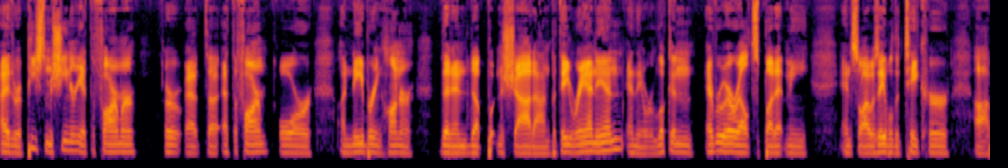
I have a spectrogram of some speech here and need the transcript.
either a piece of machinery at the farmer or at the at the farm or a neighboring hunter that ended up putting a shot on. But they ran in and they were looking everywhere else but at me, and so I was able to take her. Uh,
